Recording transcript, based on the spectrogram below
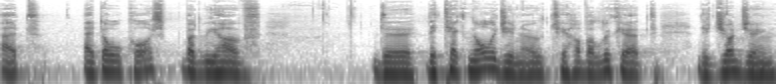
at at all costs, but we have the the technology now to have a look at the judging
